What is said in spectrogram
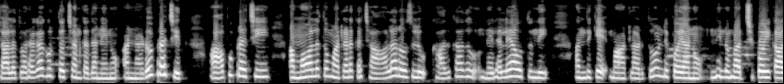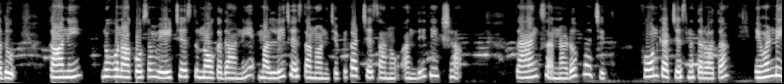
చాలా త్వరగా గుర్తొచ్చాను కదా నేను అన్నాడు ప్రచిత్. ఆపు ప్రచి అమ్మ వాళ్ళతో మాట్లాడక చాలా రోజులు కాదు కాదు నెలలే అవుతుంది. అందుకే మాట్లాడుతూ ఉండిపోయాను నిన్ను మర్చిపోయి కాదు. కానీ నువ్వు నా కోసం వెయిట్ చేస్తున్నావు కదా అని మళ్ళీ చేస్తాను అని చెప్పి కట్ చేశాను అంది దీక్ష. థ్యాంక్స్ అన్నాడు ప్రచిత్. ఫోన్ కట్ చేసిన తర్వాత ఏమండి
